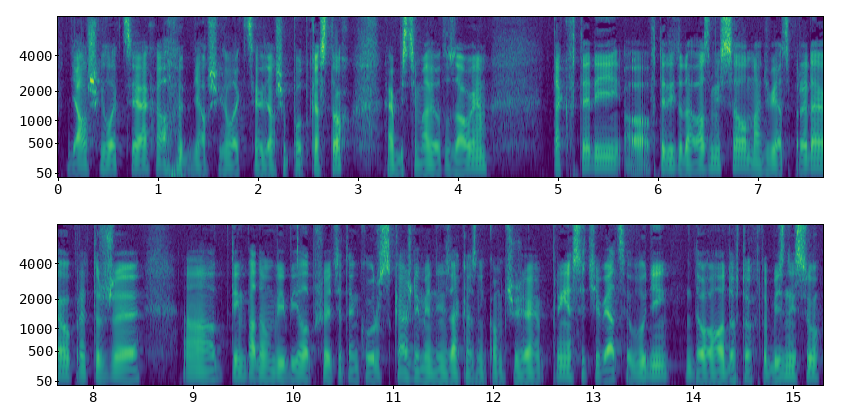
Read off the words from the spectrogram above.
v ďalších lekciách alebo v ďalších lekciách, v ďalších podcastoch, ak by ste mali o to záujem, tak vtedy, vtedy to dáva zmysel mať viac predajov, pretože tým pádom vy vylepšujete ten kurz s každým jedným zákazníkom. Čiže prinesiete viacej ľudí do, do tohto biznisu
